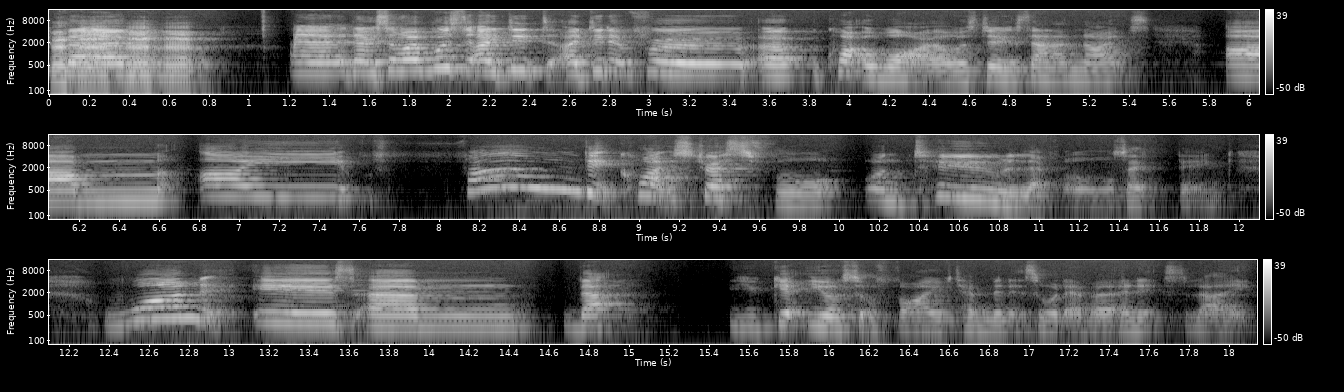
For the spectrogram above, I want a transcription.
But um, uh, no, so I was, I did, I did it for uh, quite a while. I was doing stand-up nights. Um, I found it quite stressful on two levels. I think one is um, that you get your sort of five, ten minutes or whatever, and it's like,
